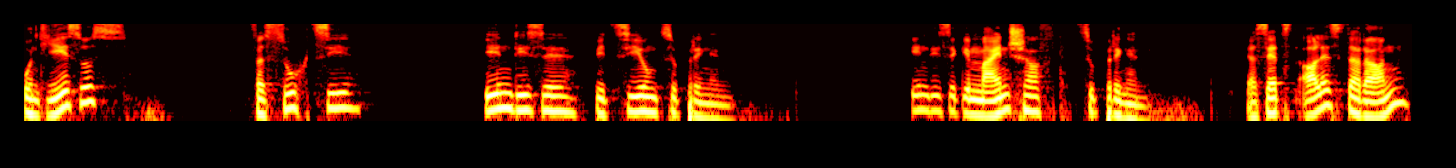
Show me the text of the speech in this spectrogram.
Und Jesus versucht sie in diese Beziehung zu bringen, in diese Gemeinschaft zu bringen. Er setzt alles daran,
